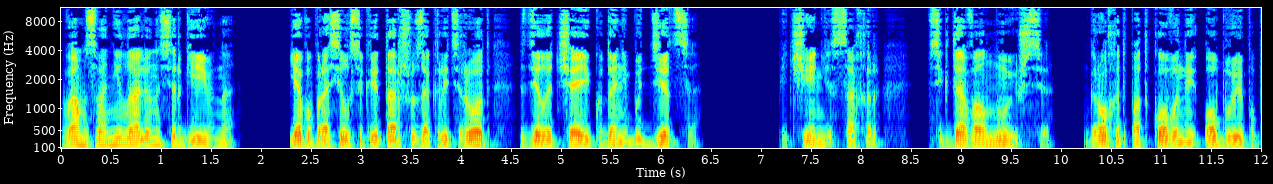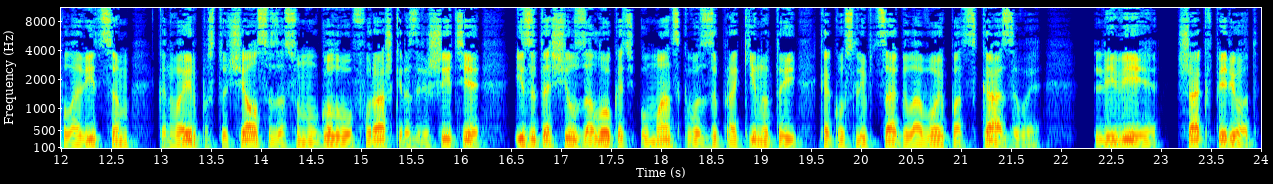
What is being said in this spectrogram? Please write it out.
Вам звонила Алена Сергеевна. Я попросил секретаршу закрыть рот, сделать чай и куда-нибудь деться. Печенье, сахар, всегда волнуешься. Грохот подкованной обуви по половицам, конвоир постучался, засунул голову в фуражки «Разрешите» и затащил за локоть Уманского с запрокинутой, как у слепца, головой, подсказывая «Левее, шаг вперед»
